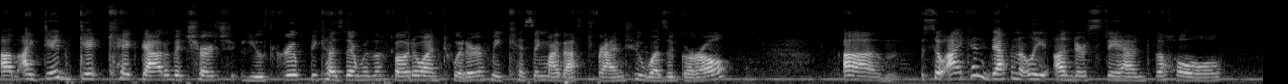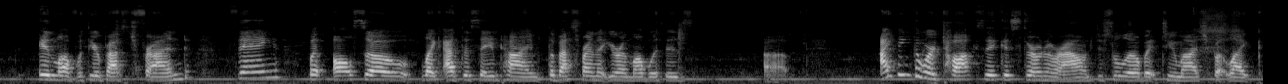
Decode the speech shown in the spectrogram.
Um, I did get kicked out of a church youth group because there was a photo on Twitter of me kissing my best friend who was a girl. Um, so I can definitely understand the whole in love with your best friend thing, but also, like, at the same time, the best friend that you're in love with is. Um, I think the word toxic is thrown around just a little bit too much, but like.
